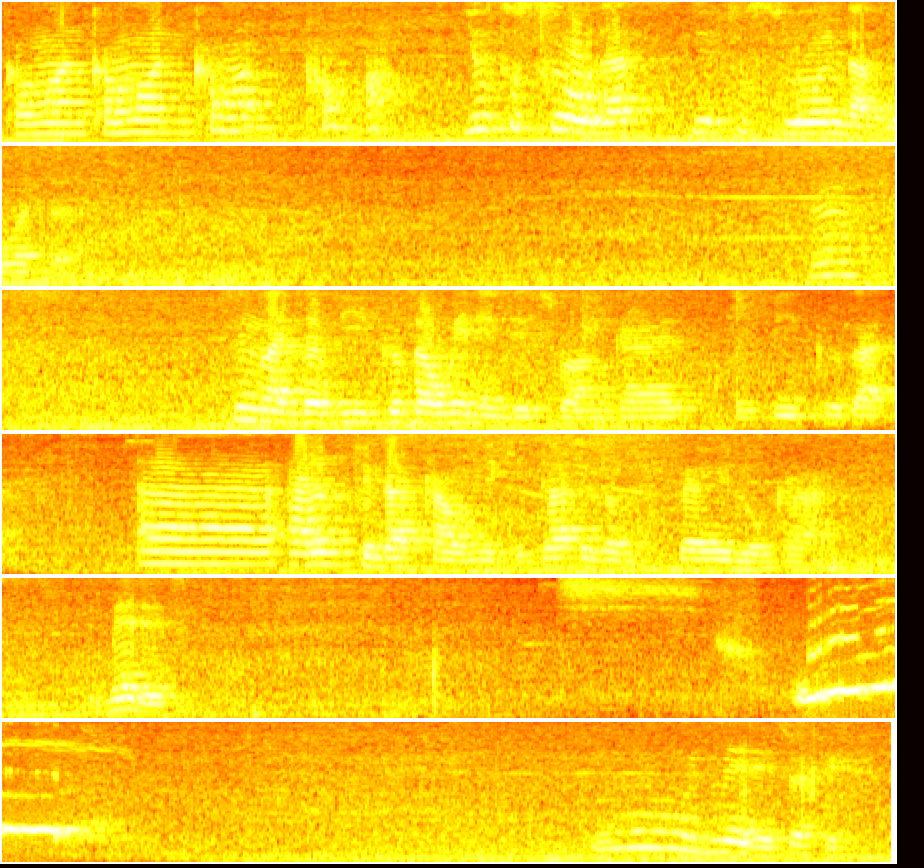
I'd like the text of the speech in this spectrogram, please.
Come on, come on, come on, come on. You're too slow, that's, you're too slow in that water. Hmm. Seems like the vehicles are winning this one, guys. The vehicles are... Uh, I don't think that car will make it. That is a very low car. It made it. Ooh! It made it. Okay.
